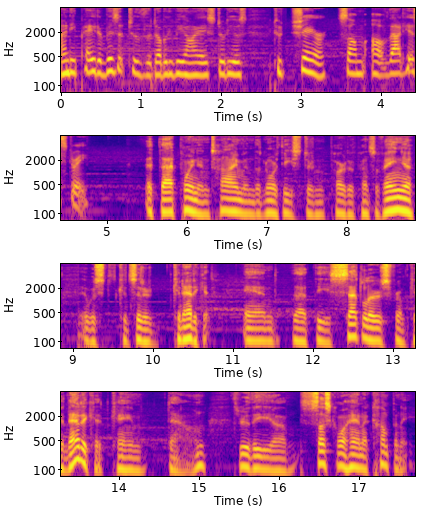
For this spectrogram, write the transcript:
and he paid a visit to the WVIA studios to share some of that history. At that point in time in the northeastern part of Pennsylvania, it was considered Connecticut, and that the settlers from Connecticut came down through the uh, Susquehanna Company.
